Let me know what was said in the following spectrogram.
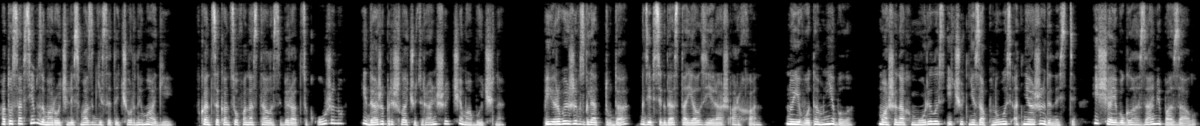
А то совсем заморочились мозги с этой черной магией. В конце концов она стала собираться к ужину и даже пришла чуть раньше, чем обычно. Первый же взгляд туда, где всегда стоял Зейраж Архан. Но его там не было. Маша нахмурилась и чуть не запнулась от неожиданности, ища его глазами по залу.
